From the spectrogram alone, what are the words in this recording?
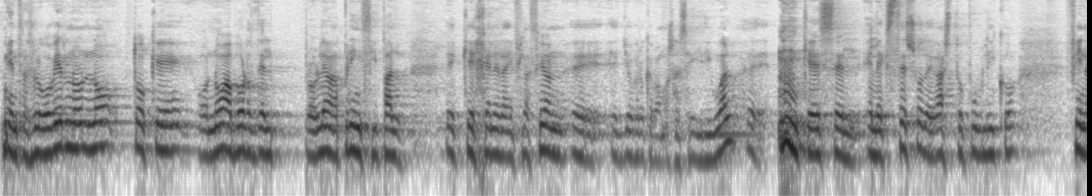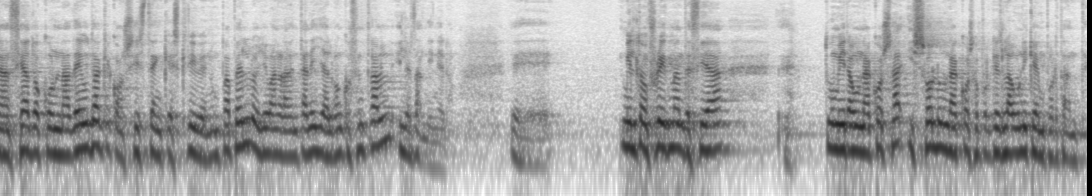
mientras el Gobierno no toque o no aborde el problema principal que genera inflación, yo creo que vamos a seguir igual, que es el, exceso de gasto público financiado con una deuda que consiste en que escriben un papel, lo llevan a la ventanilla del Banco Central y les dan dinero. Milton Friedman decía, tú mira una cosa y solo una cosa, porque es la única importante,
